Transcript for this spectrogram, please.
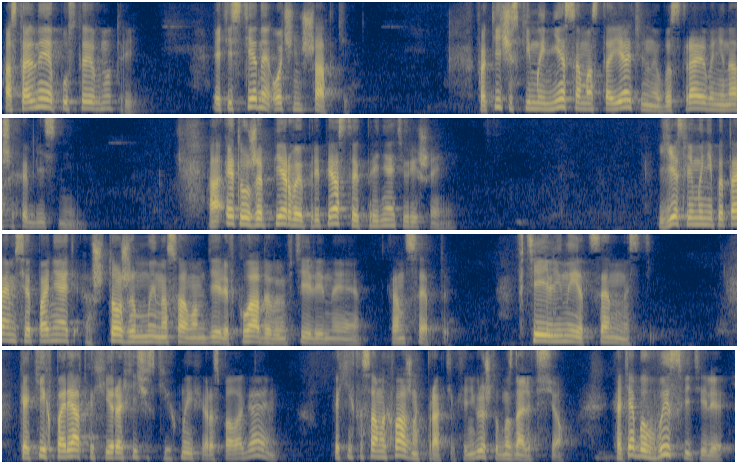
остальные пустые внутри. Эти стены очень шаткие. Фактически мы не самостоятельны в выстраивании наших объяснений. А это уже первое препятствие к принятию решений. Если мы не пытаемся понять, что же мы на самом деле вкладываем в те или иные концепты, в те или иные ценности, в каких порядках иерархических мы их располагаем, в каких-то самых важных практиках, я не говорю, чтобы мы знали все, хотя бы высветили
